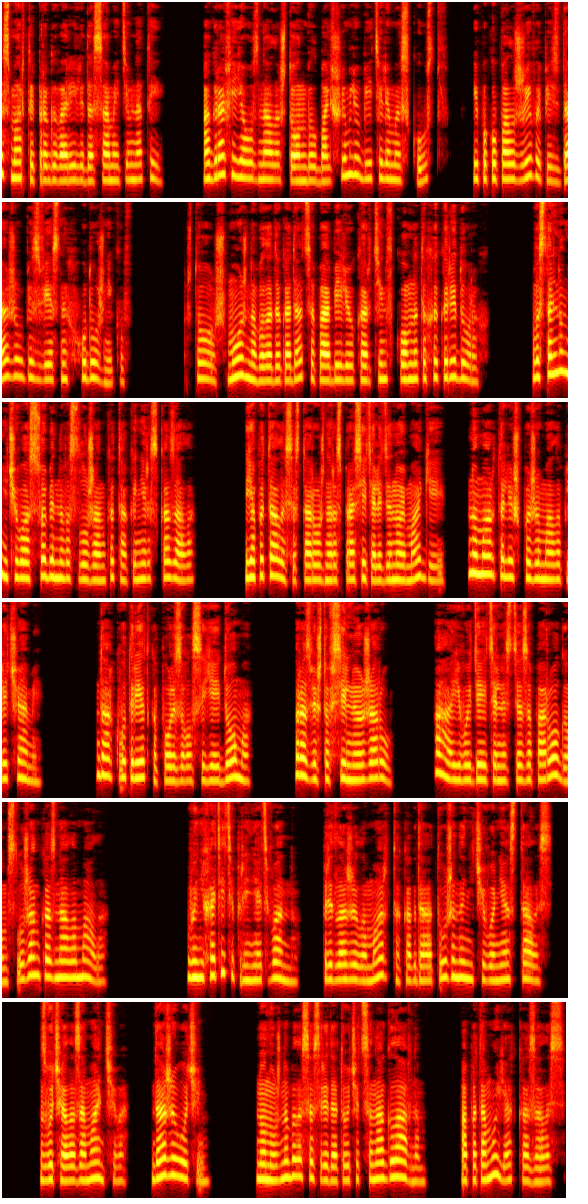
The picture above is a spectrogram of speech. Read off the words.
мы с Мартой проговорили до самой темноты. О графе я узнала, что он был большим любителем искусств и покупал живопись даже у безвестных художников. Что ж, можно было догадаться по обилию картин в комнатах и коридорах. В остальном ничего особенного служанка так и не рассказала. Я пыталась осторожно расспросить о ледяной магии, но Марта лишь пожимала плечами. Дарквуд редко пользовался ей дома, разве что в сильную жару, а о его деятельности за порогом служанка знала мало. «Вы не хотите принять ванну?» предложила Марта, когда от ужина ничего не осталось. Звучало заманчиво, даже очень. Но нужно было сосредоточиться на главном, а потому я отказалась.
